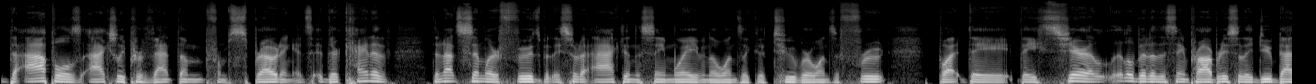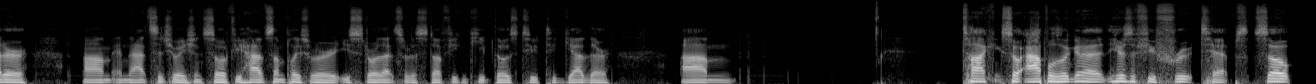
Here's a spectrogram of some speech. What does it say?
the apples actually prevent them from sprouting. It's they're kind of they're not similar foods, but they sort of act in the same way. Even though one's like a tuber, one's a fruit, but they they share a little bit of the same properties, so they do better um, in that situation. So if you have some place where you store that sort of stuff, you can keep those two together. Um, talking so apples are gonna here's a few fruit tips so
